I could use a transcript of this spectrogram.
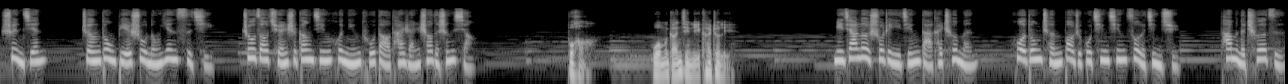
瞬间，整栋别墅浓烟四起。周遭全是钢筋混凝土倒塌、燃烧的声响。不好，我们赶紧离开这里。米迦勒说着，已经打开车门。霍东辰抱着顾青青坐了进去。他们的车子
